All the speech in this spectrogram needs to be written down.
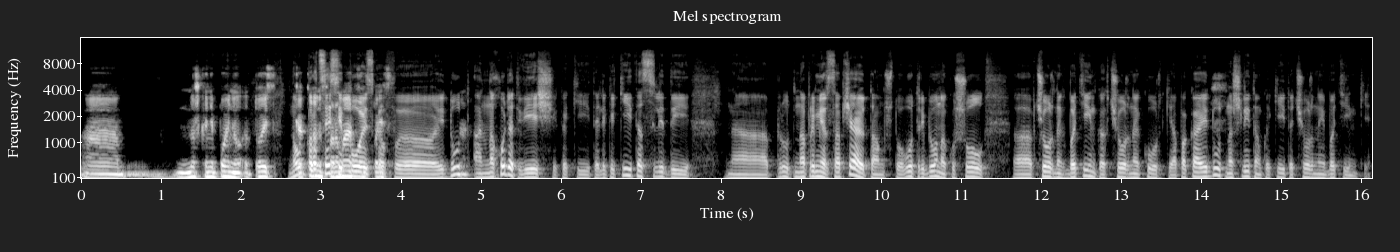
А, немножко не понял. То есть, ну, в процессе поисков э, идут, а находят вещи какие-то или какие-то следы. Э, например, сообщают там, что вот ребенок ушел э, в черных ботинках, черной куртке, а пока идут, нашли там какие-то черные ботинки.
